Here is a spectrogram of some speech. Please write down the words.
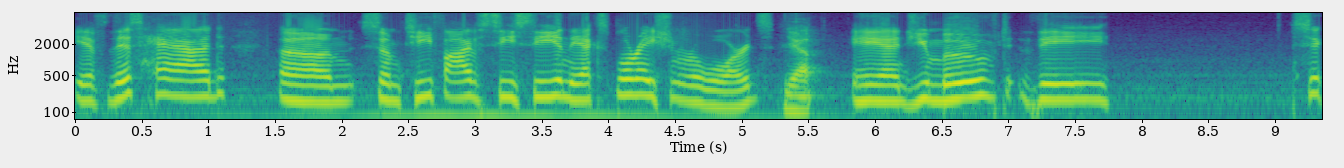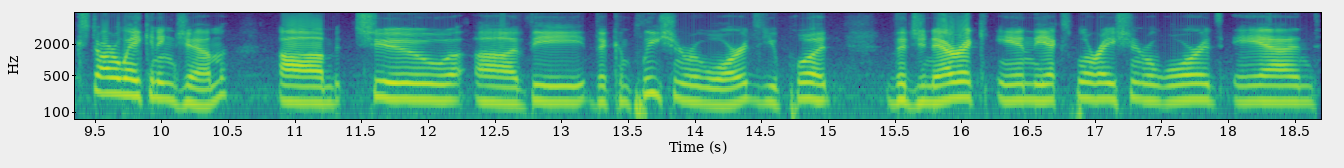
if this had um, some T5 CC in the exploration rewards, Yep. And you moved the six star awakening gem um, to uh, the the completion rewards. You put the generic in the exploration rewards, and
